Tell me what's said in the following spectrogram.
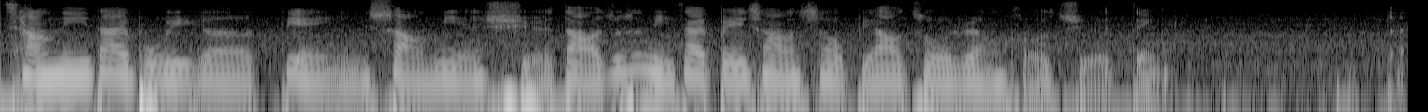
强尼戴普一个电影上面学到，就是你在悲伤的时候不要做任何决定。对，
